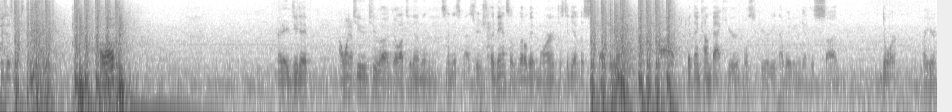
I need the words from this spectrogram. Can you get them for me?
Who's this next to me? Hello? Ready, G Dave. I want you to uh, go up to them and send this message. Advance a little bit more just to give us. Uh, but then come back here, full security. That way we can get this uh, door right here.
